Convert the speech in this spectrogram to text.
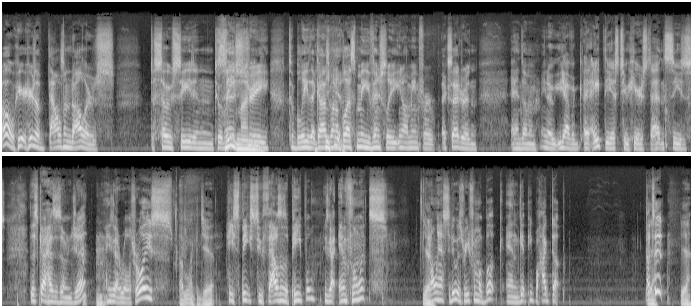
Oh, here here's a thousand dollars to sow seed into a Seed ministry money. to believe that God's going to Yeah. bless me eventually. You know, I mean, for etc. and and um, you know, you have a, an atheist who hears that and sees this guy has his own jet. He's got a Rolls Royce. I don't like a jet. He speaks to thousands of people. He's got influence. Yeah. And all he has to do is read from a book and get people hyped up. That's Yeah. it. yeah.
